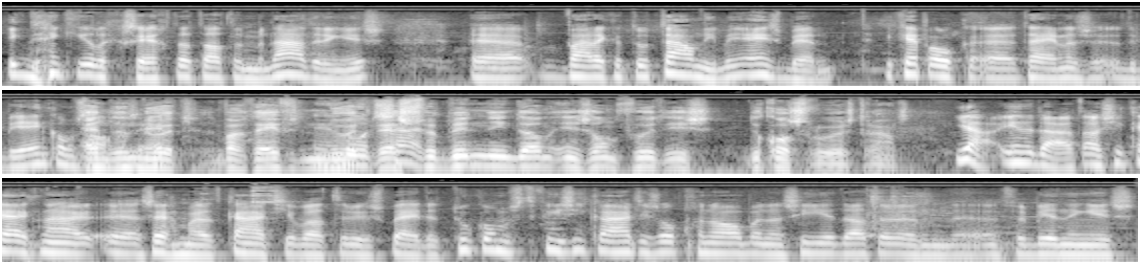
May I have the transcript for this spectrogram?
Ik denk eerlijk gezegd dat dat een benadering is eh, waar ik het totaal niet mee eens ben. Ik heb ook eh, tijdens de bijeenkomst En al de gezegd... Noord, wacht even, de Noordwestverbinding dan in Zandvoort is de Kostvloerstraat. Ja, inderdaad. Als je kijkt naar eh, zeg maar het kaartje wat er dus bij de toekomstvisiekaart is opgenomen, dan zie je dat er een, eh, een verbinding is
